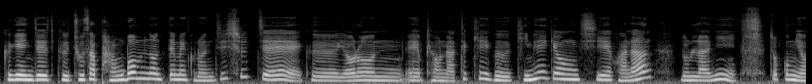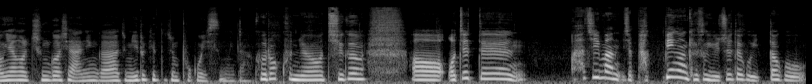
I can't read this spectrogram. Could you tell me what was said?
그게 이제 그 조사 방법론 때문에 그런지 실제 그 여론의 변화, 특히 그 김혜경 씨에 관한 논란이 조금 영향을 준 것이 아닌가 좀 이렇게도 좀 보고 있습니다. 그렇군요. 지금 어 어쨌든 하지만 이제 박빙은 계속 유지되고 있다고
